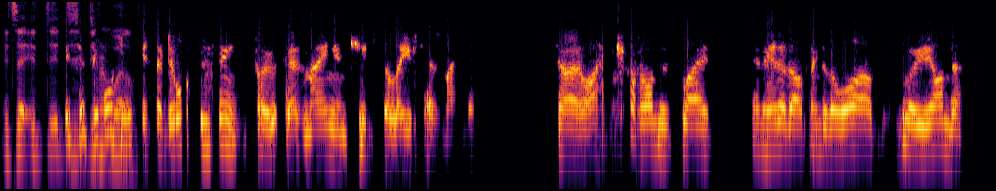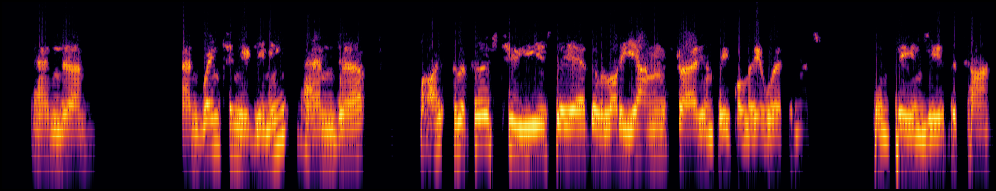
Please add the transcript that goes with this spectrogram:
It's a it, it's, it's, a different daunting, world. It's a daunting thing for Tasmanian kids to leave Tasmania. So I got on this plane and headed off into the wild blue yonder, and um, and went to New Guinea. And uh, I, for the first two years there, there were a lot of young Australian people there working in PNG at the time,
